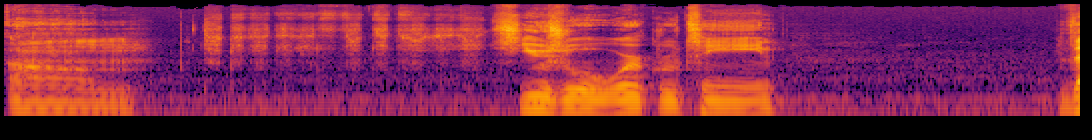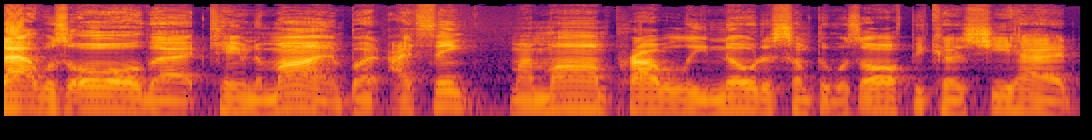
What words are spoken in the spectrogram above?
um, usual work routine, that was all that came to mind. But I think my mom probably noticed something was off because she had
